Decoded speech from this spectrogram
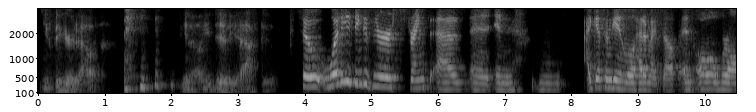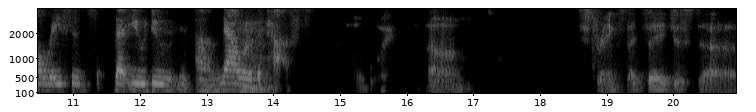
you figure it out, you know, you do, you have to. So, what do you think is your strength as in, in I guess I'm getting a little ahead of myself, and overall races that you do um, now or in the Hmm. past? Oh boy. Um, strengths, I'd say just, uh,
